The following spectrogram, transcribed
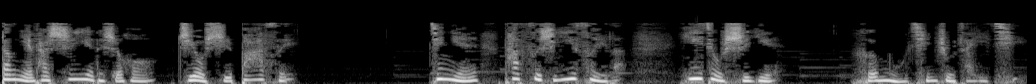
当年他失业的时候只有十八岁。今年他四十一岁了，依旧失业，和母亲住在一起。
